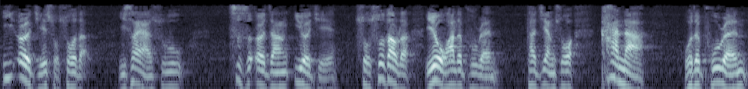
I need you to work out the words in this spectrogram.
一二节所说的，以赛亚书四十二章一二节所说到的耶和华的仆人，他这样说：看呐，我的仆人，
